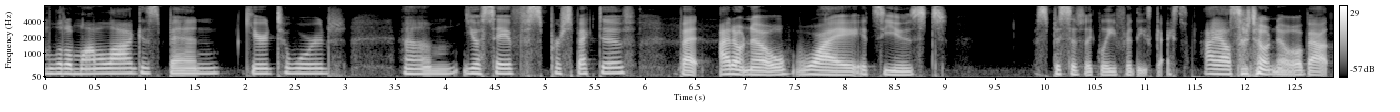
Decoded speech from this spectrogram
little monologue has been geared toward um, Yosef's perspective, but I don't know why it's used specifically for these guys. I also don't know about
